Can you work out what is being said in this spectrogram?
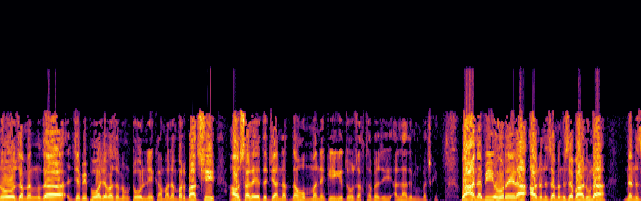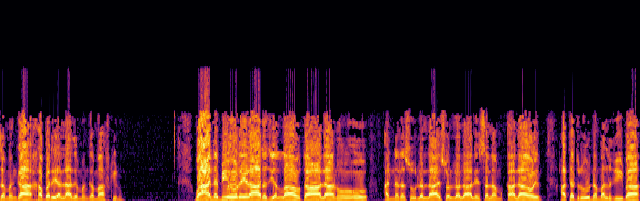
نو زمنګ د جبې په وجه به زمنګ ټول نیک عمل برباد شي او سړی د جنت نه هم من کیږي دوزخ ته بځي الله دې موږ بچ کړي وعن ابي هريره او نن زمنګ زبانونه نن زمنګا خبره الله دې موږ معاف کړي وعن ابي هريره رضي الله تعالى عنه ان رسول الله صلى الله عليه وسلم قال اتدرون ما الغيبه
